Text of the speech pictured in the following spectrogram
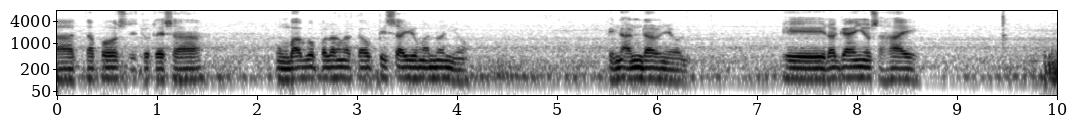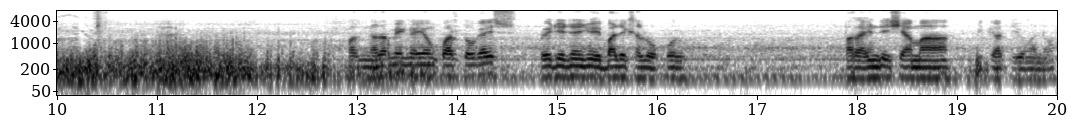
At tapos dito tayo sa kung bago pa lang nakaumpisa yung ano nyo, pinaandar nyo, ilagay nyo sa high. Pag nalamig na yung kwarto guys, pwede na nyo ibalik sa local. Para hindi siya mabigat yung ano.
